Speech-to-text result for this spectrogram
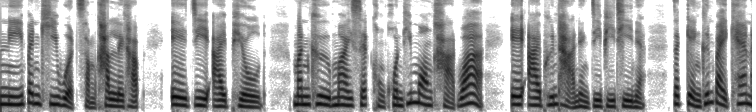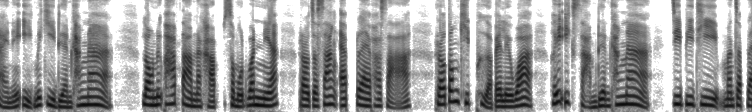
ำนี้เป็นคีย์เวิร์ดสำคัญเลยครับ AGI build มันคือ mindset ของคนที่มองขาดว่า AI พื้นฐานอย่าง GPT เนี่ย จะเก่งขึ้นไปแค่ไหนในอีกไม่กี่เดือนข้างหน้า ลองนึกภาพตามนะครับ สมมติวันนี้เราจะสร้างแอปแปลภาษา เราต้องคิดเผื่อไปเลยว่า เฮ้ยอีก 3 เดือนข้างหน้า GPT มันจะแปล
